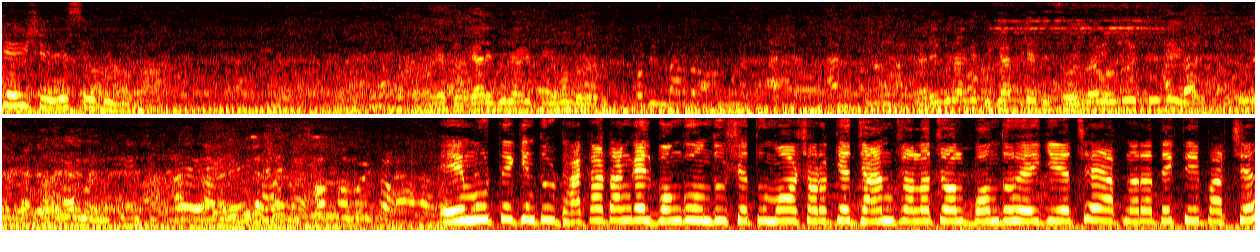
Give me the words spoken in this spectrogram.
আগে এসে গেছে ওদিকে গাড়িগুলো আগে থেকে বন্ধ করে গাড়িগুলো আগে থেকে আটকে দিচ্ছে ওইবার ওইবার এই মুহূর্তে কিন্তু ঢাকা টাঙ্গাইল বঙ্গবন্ধু সেতু মহাসড়কে যান চলাচল বন্ধ হয়ে গিয়েছে আপনারা দেখতেই পাচ্ছেন।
